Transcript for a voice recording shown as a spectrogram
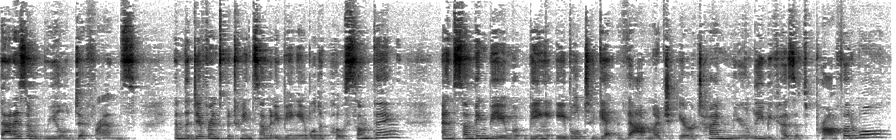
that is a real difference. And the difference between somebody being able to post something and something being being able to get that much airtime merely because it's profitable,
